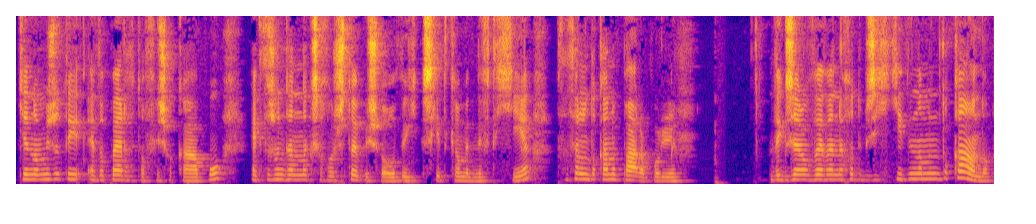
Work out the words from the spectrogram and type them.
Και νομίζω ότι εδώ πέρα θα το αφήσω κάπου, εκτός αν κάνω ένα ξεχωριστό επεισόδιο σχετικά με την ευτυχία, που θα θέλω να το κάνω πάρα πολύ. Δεν ξέρω βέβαια αν έχω την ψυχική δύναμη να το κάνω.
